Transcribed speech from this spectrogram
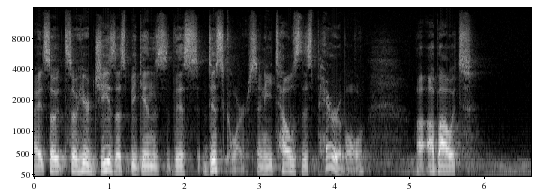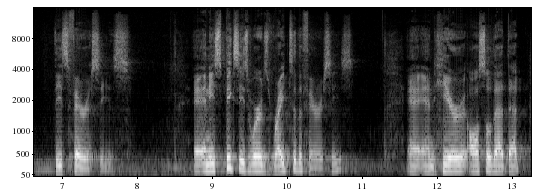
Right, so, so here Jesus begins this discourse and he tells this parable uh, about these Pharisees. And he speaks these words right to the Pharisees. And here also that, that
